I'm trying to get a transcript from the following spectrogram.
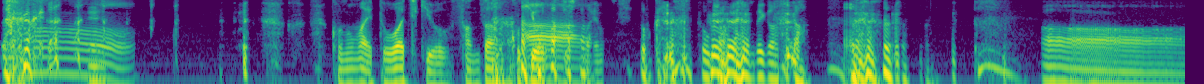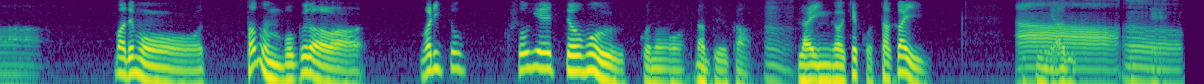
あーこの前、東和地球を散々こき下ろしてしまいまし そうか、そうか、それがあった。あー。まあでも、多分僕らは、割とクソゲーって思う、この、なんというか、うん。ラインが結構高い。ああ、うん。うん。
